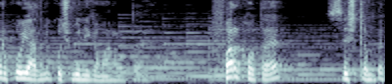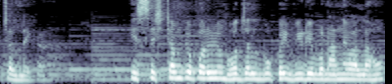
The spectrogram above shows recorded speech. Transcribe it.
और कोई आदमी कुछ भी नहीं कमा रहा होता है। फ़र्क होता है सिस्टम पे चलने का। इस सिस्टम के ऊपर भी मैं बहुत जल्द वो कोई वीडियो बनाने वाला हूँ।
